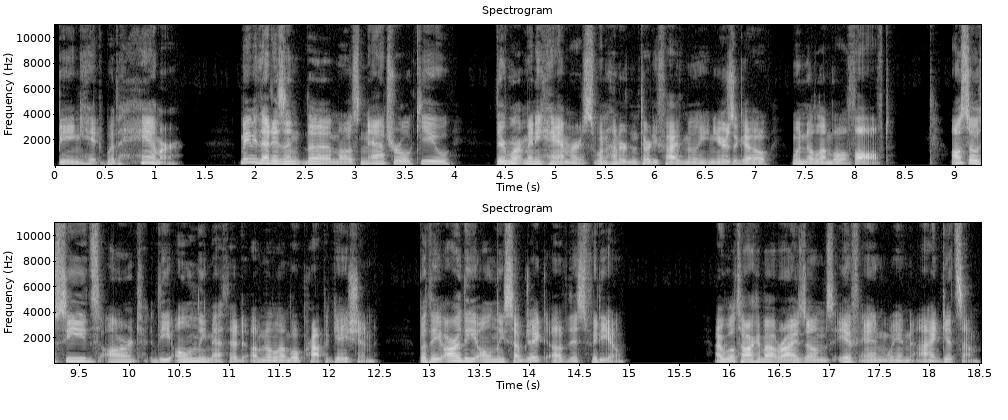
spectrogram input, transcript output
being hit with a hammer. Maybe that isn't the most natural cue. There weren't many hammers 135 million years ago when Nelumbo evolved. Also, seeds aren't the only method of Nelumbo propagation but they are the only subject of this video. I will talk about rhizomes if and when I get some.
